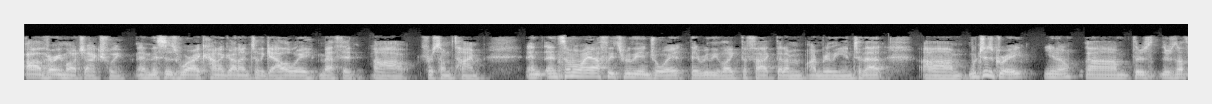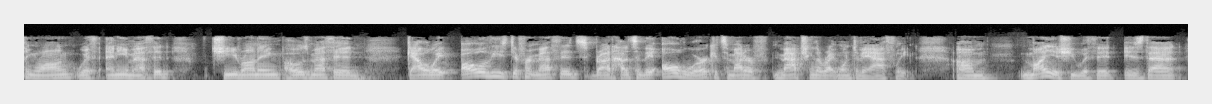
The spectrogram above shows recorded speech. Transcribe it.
Uh, very much, actually. And this is where I kind of got into the Galloway method uh, for some time. And and some of my athletes really enjoy it. They really like the fact that I'm I'm really into that, um, which is great. You know, um, there's there's nothing wrong with any method, chi running, pose method, Galloway, all of these different methods, Brad Hudson, they all work. It's a matter of matching the right one to the athlete. Um, my issue with it is that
